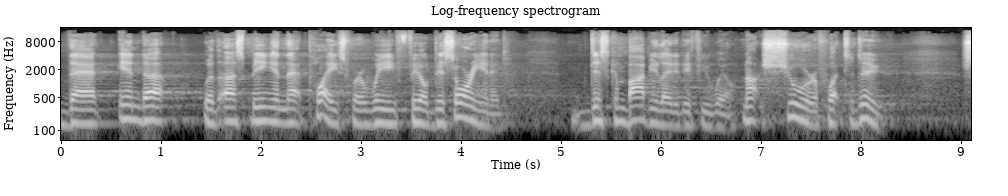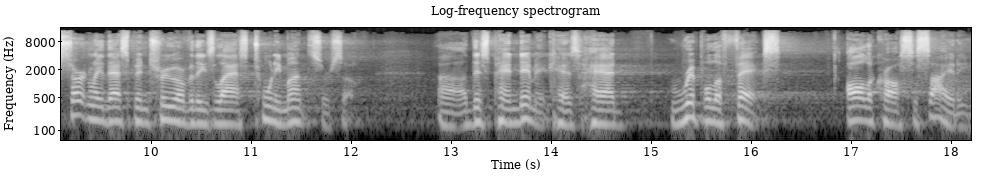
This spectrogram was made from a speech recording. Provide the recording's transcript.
that end up with us being in that place where we feel disoriented, discombobulated, if you will, not sure of what to do. Certainly, that's been true over these last 20 months or so. Uh, this pandemic has had ripple effects all across society.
